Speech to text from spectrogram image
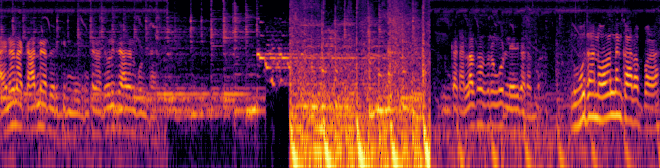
అయినా నా కారణంగా దొరికింది. ఇంకా నా జోలికి రాదనుకుంటా. ఇంకా వెళ్ళాల్సిన అవసరం కూడా లేదు కదమ్మా నువ్వు దాన్ని వదలడం కాదబ్బా.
